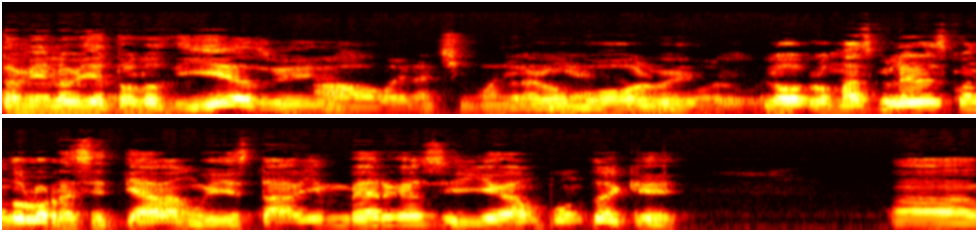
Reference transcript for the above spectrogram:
También lo veía todos los días, güey. No, güey, chingonería. Dragon Ball, güey. Lo, lo más culero es cuando lo reseteaban, güey. Estaba bien vergas y llegaba un punto de que ah,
